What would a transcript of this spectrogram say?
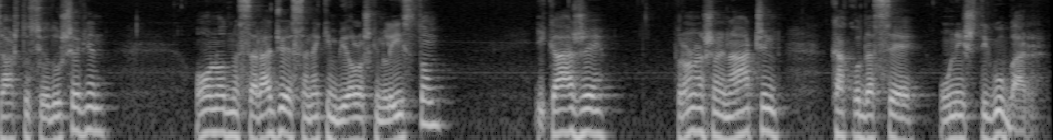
Zašto si oduševljen? On odmah sarađuje sa nekim biološkim listom i kaže pronašao je način kako da se uništi gubar.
